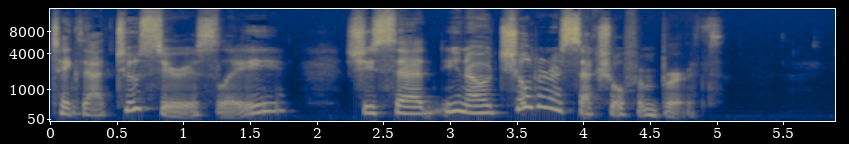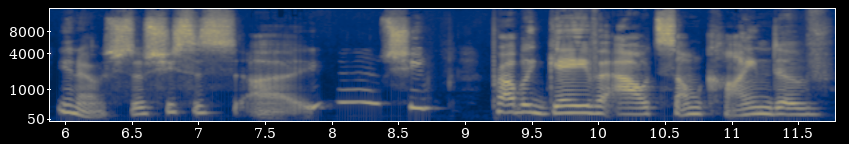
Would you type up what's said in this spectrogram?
take that too seriously she said, you know, children are sexual from birth. You know, so she says, uh, she probably gave out some kind of,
